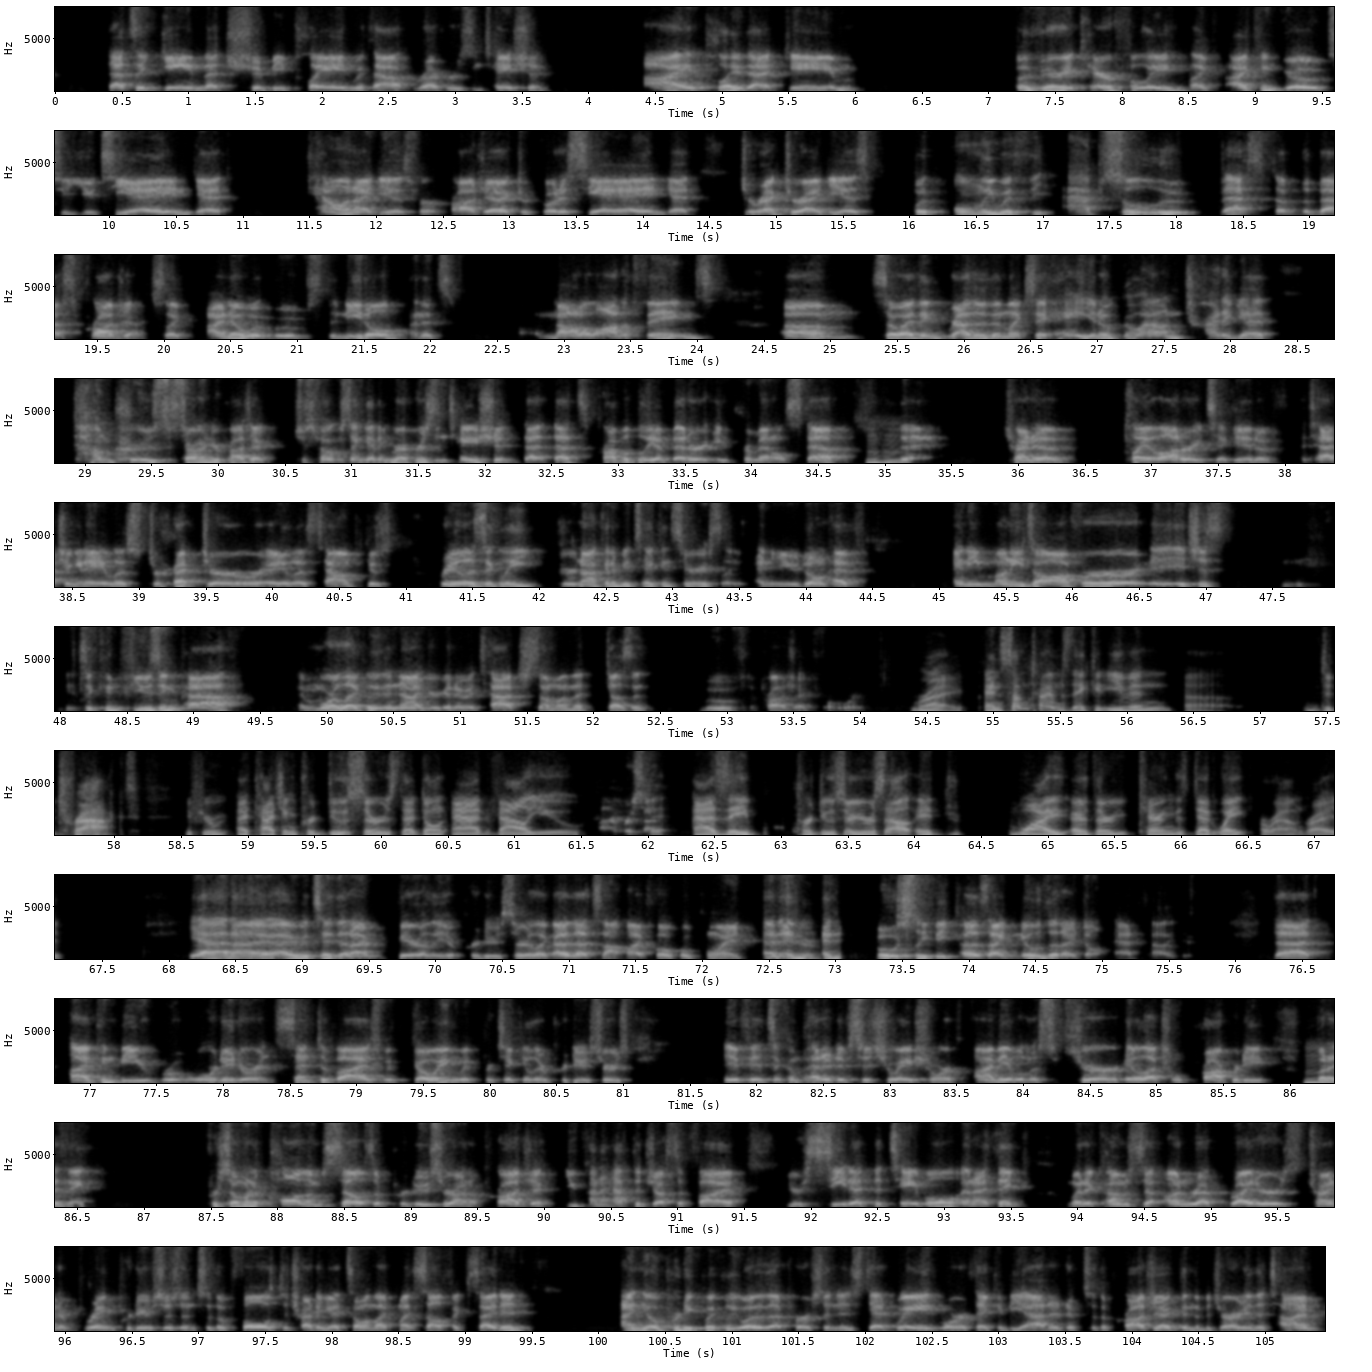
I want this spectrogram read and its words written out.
that's a game that should be played without representation. I play that game, but very carefully. Like I can go to UTA and get talent ideas for a project or go to CAA and get director ideas, but only with the absolute best of the best projects. Like I know what moves the needle, and it's not a lot of things. Um, so I think rather than like say, hey, you know, go out and try to get Tom Cruise to star on your project, just focus on getting representation. That that's probably a better incremental step mm-hmm. than trying to play a lottery ticket of attaching an A-list director or A-list talent because realistically, you're not going to be taken seriously and you don't have any money to offer or it's just it's a confusing path and more likely than not you're going to attach someone that doesn't move the project forward Right. And sometimes they could even uh, detract if you're attaching producers that don't add value 100%. as a producer yourself. It why are they carrying this dead weight around, right? Yeah, and I, I would say that I'm barely a producer. Like I, that's not my focal point, and and sure. and mostly because I know that I don't add value. That I can be rewarded or incentivized with going with particular producers if it's a competitive situation or if I'm able to secure intellectual property. Mm-hmm. But I hmm. think for someone to call themselves a producer on a project, you kind of have to justify your seat at the table. And I think when it comes to unrep writers trying to bring producers into the fold to try to get someone like myself excited, I know pretty quickly whether that person is dead weight or if they can be additive to the project. And the majority of the time,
